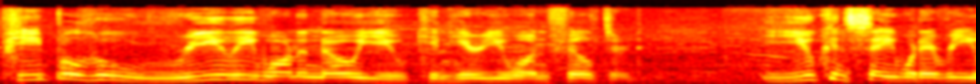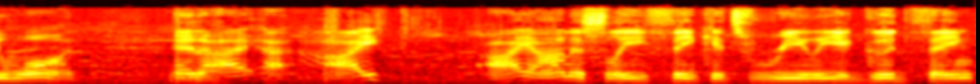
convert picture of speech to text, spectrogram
people who really want to know you can hear you unfiltered. You can say whatever you want. And I, I, I, I honestly think it's really a good thing.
